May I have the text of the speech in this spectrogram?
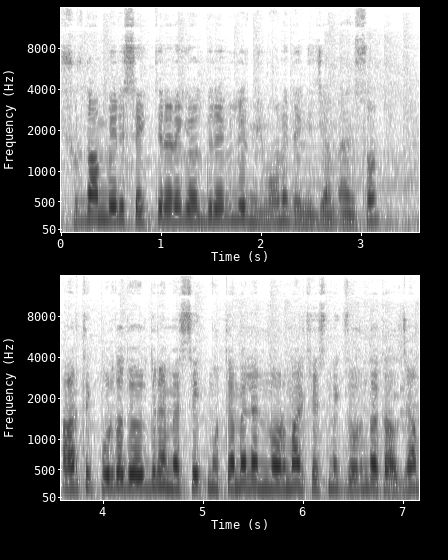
Şuradan beri sektirerek öldürebilir miyim? Onu deneyeceğim en son. Artık burada da öldüremezsek muhtemelen normal kesmek zorunda kalacağım.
